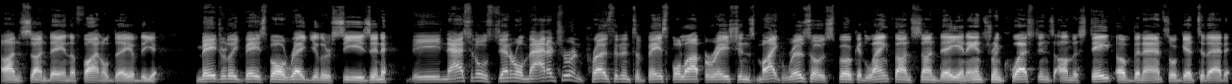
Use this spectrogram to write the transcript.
on Sunday in the final day of the Major League Baseball regular season. The Nationals general manager and president of baseball operations, Mike Rizzo, spoke at length on Sunday in answering questions on the state of the Nats. We'll get to that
